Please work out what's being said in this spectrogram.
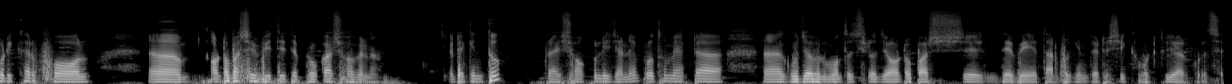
পরীক্ষার ফল অটোপাসের ভিত্তিতে প্রকাশ হবে না। এটা কিন্তু প্রায় সকলেই জানে। প্রথমে একটা গুজবের মতো ছিল যে অটোপাসে দেবে, তারপর কিন্তু এটা শিক্ষা বোর্ড ক্লিয়ার করেছে।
